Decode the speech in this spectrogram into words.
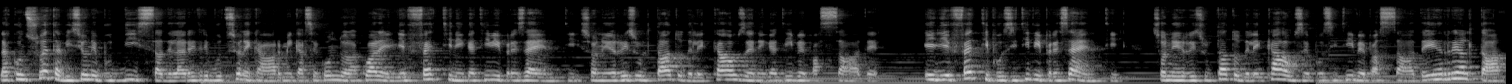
La consueta visione buddista della retribuzione karmica, secondo la quale gli effetti negativi presenti sono il risultato delle cause negative passate e gli effetti positivi presenti sono il risultato delle cause positive passate, in realtà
